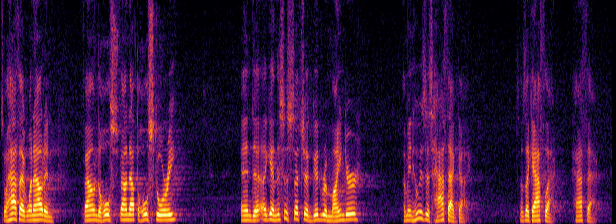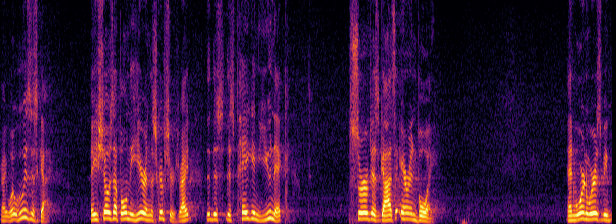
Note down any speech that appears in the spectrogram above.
So Hathach went out and found, the whole, found out the whole story. And uh, again, this is such a good reminder. I mean, who is this Hathach guy? Sounds like Aflac, Hathach, right? who is this guy? He shows up only here in the scriptures, right? This, this pagan eunuch served as God's errand boy. And Warren Wiersbe,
